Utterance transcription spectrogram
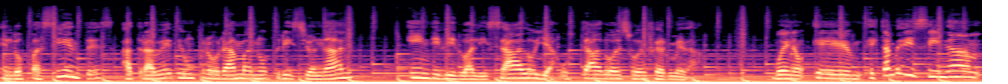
en los pacientes a través de un programa nutricional individualizado y ajustado a su enfermedad. Bueno, eh, esta medicina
